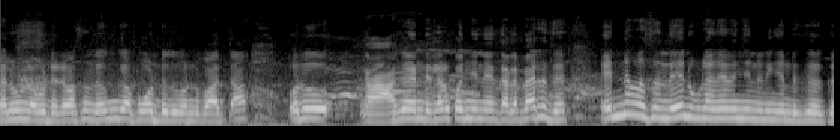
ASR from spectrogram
சலூனில் விட்டுட்டு வசந்த எங்கே போட்டுது கொண்டு பார்த்தா ஒரு அகண்டில் கொஞ்ச நேரத்தில் வருது. என்ன வசந்தே இவ்வளோ நிறைஞ்சு நினைங்கன்னு கேட்க?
